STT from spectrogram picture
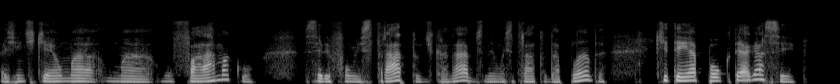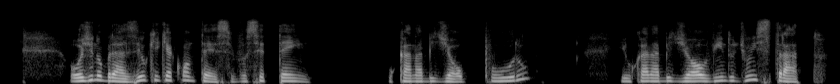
A gente quer uma, uma, um fármaco, se ele for um extrato de cannabis, né, um extrato da planta, que tenha pouco THC. Hoje no Brasil, o que, que acontece? Você tem o canabidiol puro e o canabidiol vindo de um extrato.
